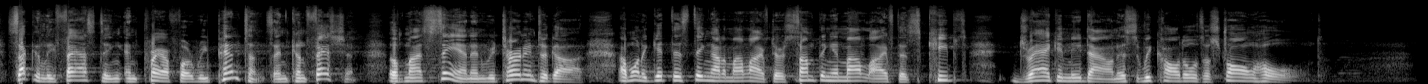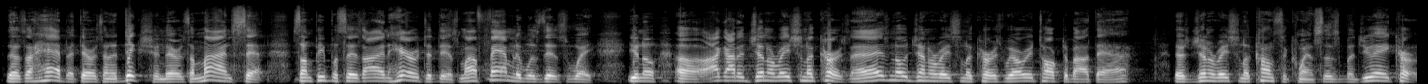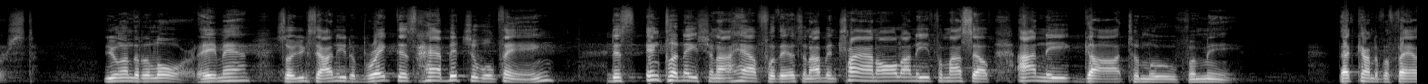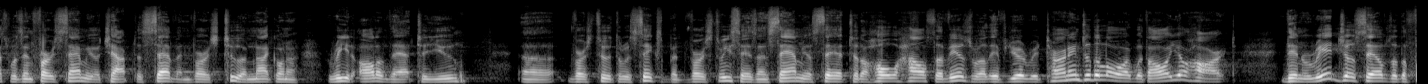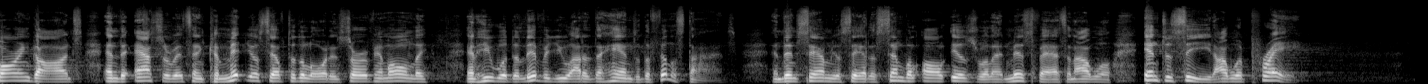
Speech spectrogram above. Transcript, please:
Secondly, fasting and prayer for repentance and confession of my sin and returning to God. I want to get this thing out of my life. There's something in my life that keeps dragging me down. It's, we call those a stronghold. There's a habit, there's an addiction, there's a mindset. Some people says, I inherited this. My family was this way. You know, uh, I got a generational curse. Now, there's no generational curse. We already talked about that. There's generational consequences, but you ain't cursed. You're under the Lord. Amen? So you can say, I need to break this habitual thing this inclination I have for this, and I've been trying all I need for myself. I need God to move for me. That kind of a fast was in 1 Samuel chapter 7, verse 2. I'm not going to read all of that to you, uh, verse 2 through 6, but verse 3 says, And Samuel said to the whole house of Israel, If you're returning to the Lord with all your heart, then rid yourselves of the foreign gods and the Ashtoreths and commit yourself to the Lord and serve him only, and he will deliver you out of the hands of the Philistines. And then Samuel said, Assemble all Israel at Mizpah, and I will intercede, I will pray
